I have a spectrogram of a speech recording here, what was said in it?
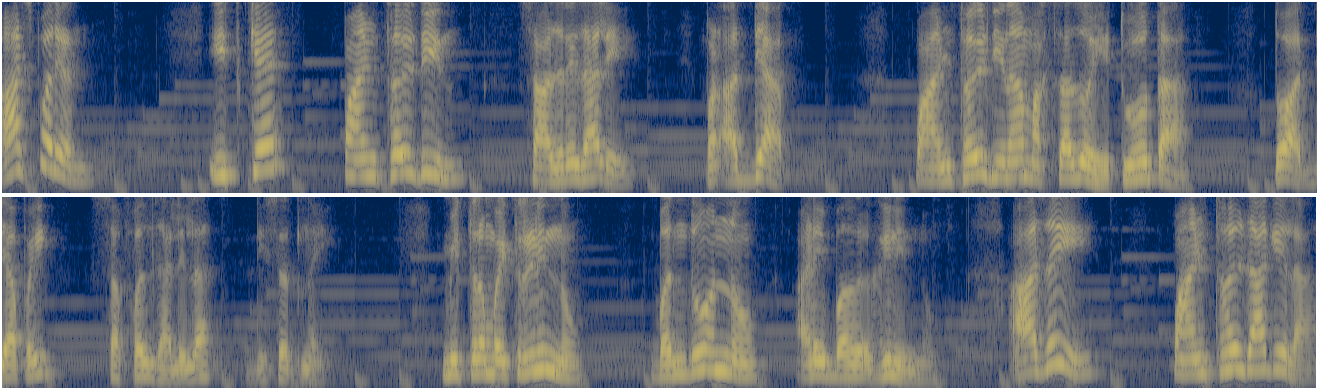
आजपर्यंत इतके पाणथळ दिन साजरे झाले पण अद्याप पाणथळ दिनामागचा जो हेतू होता तो अद्यापही सफल झालेला दिसत नाही. मित्रमैत्रिणींनो बंधूंनो आणि भगिनींनो आजही पाणथळ जागेला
